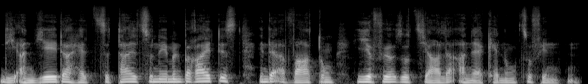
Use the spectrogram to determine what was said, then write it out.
die an jeder Hetze teilzunehmen bereit ist, in der Erwartung, hierfür soziale Anerkennung zu finden.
